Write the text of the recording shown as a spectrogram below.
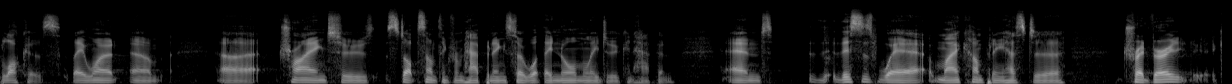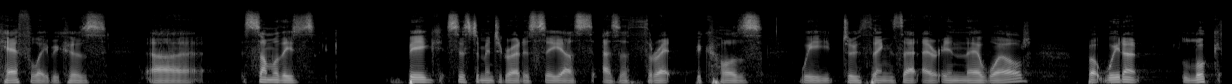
blockers. They weren't um, uh, trying to stop something from happening so what they normally do can happen. And th- this is where my company has to tread very carefully because uh, some of these big system integrators see us as a threat because we do things that are in their world, but we don't look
